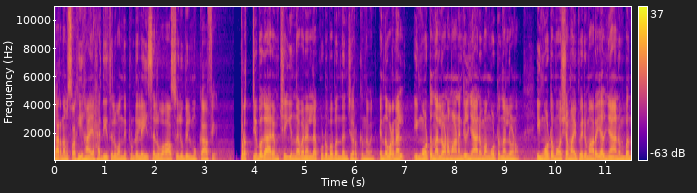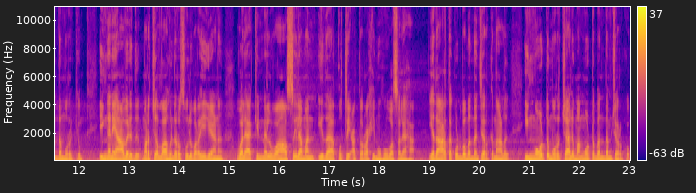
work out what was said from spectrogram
കാരണം സഹിഹായ ഹദീസിൽ വന്നിട്ടുണ്ട് ലൈസൽ വാസിലു ബിൽ മുക്കാഫിർ. പ്രത്യുപകാരം ചെയ്യുന്നവനല്ല കുടുംബബന്ധം ചേർക്കുന്നവൻ. എന്ന് പറഞ്ഞാൽ ഇങ്ങോട്ട് നല്ലോണമാണെങ്കിൽ ഞാനും അങ്ങോട്ട് നല്ലോണം. ഇങ്ങോട്ട് മോശമായി പെരുമാറിയാൽ ഞാനും ബന്ധം മുറിക്കും. ഇങ്ങനെ ആവരുത് മറിച്ച് അള്ളാഹുവിന്റെ റസൂൽ പറയുകയാണ് വലാക്കിന്നൽ വാസില മൻ ഇത കുത്തി അത്ത് റഹിമുഹു വസലഹ. യഥാർത്ഥ കുടുംബബന്ധം ചേർക്കുന്ന ആൾ ഇങ്ങോട്ട് മുറിച്ചാലും അങ്ങോട്ട് ബന്ധം ചേർക്കും.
